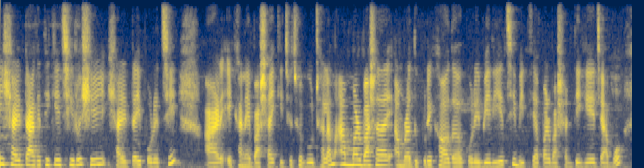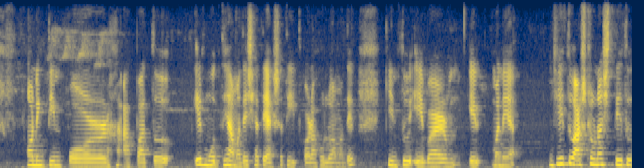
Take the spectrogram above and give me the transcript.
এই শাড়িটা আগে থেকেই ছিল, সেই শাড়িটাই পরেছি। আর এখানে বাসায় কিছু ছবি উঠালাম। আমার বাসায় আমরা দুপুরে খাওয়া দাওয়া করে বেরিয়েছি, বিথি আপার বাসার দিকে যাব। অনেক দিন পর আপাত এর মধ্যে আমাদের সাথে একসাথে ঈদ করা হলো আমাদের। কিন্তু এবার এর মানে যেহেতু আসলো না যেহেতু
